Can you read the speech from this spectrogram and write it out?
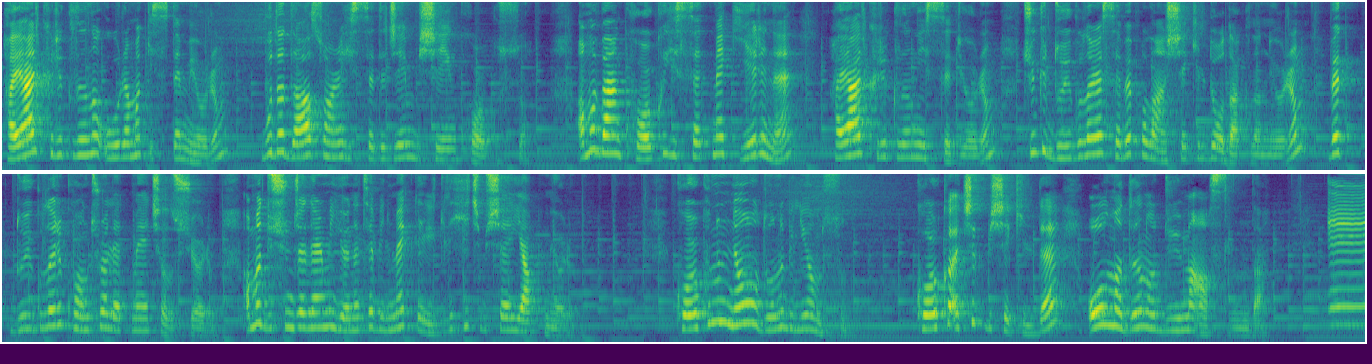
Hayal kırıklığına uğramak istemiyorum. Bu da daha sonra hissedeceğim bir şeyin korkusu. Ama ben korku hissetmek yerine hayal kırıklığını hissediyorum. Çünkü duygulara sebep olan şekilde odaklanıyorum ve duyguları kontrol etmeye çalışıyorum. Ama düşüncelerimi yönetebilmekle ilgili hiçbir şey yapmıyorum. Korkunun ne olduğunu biliyor musun? Korku açık bir şekilde olmadığın o düğme aslında. E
